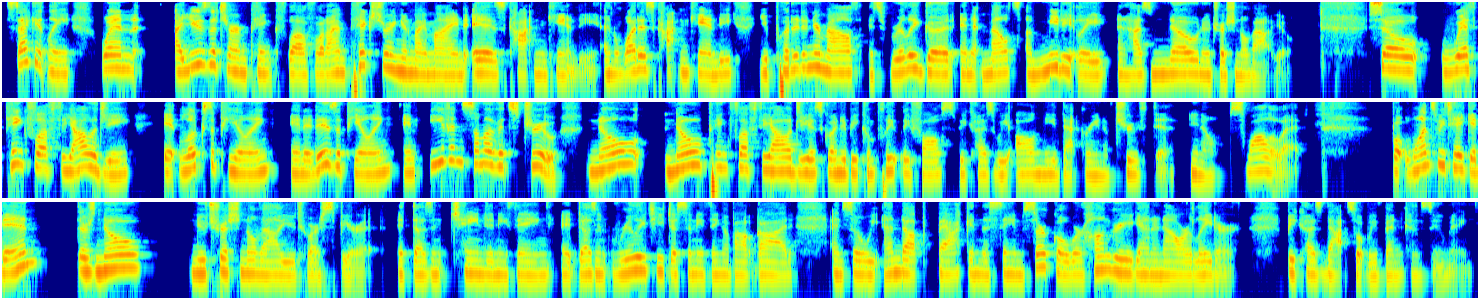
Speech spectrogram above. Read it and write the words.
Secondly, when I use the term pink fluff. What I'm picturing in my mind is cotton candy. And what is cotton candy? You put it in your mouth, it's really good, and it melts immediately and has no nutritional value. So, with pink fluff theology, it looks appealing and it is appealing, and even some of it's true. No no pink fluff theology is going to be completely false because we all need that grain of truth to, you know, swallow it. But once we take it in, there's no nutritional value to our spirit. It doesn't change anything. It doesn't really teach us anything about God. And so we end up back in the same circle. We're hungry again an hour later because that's what we've been consuming.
